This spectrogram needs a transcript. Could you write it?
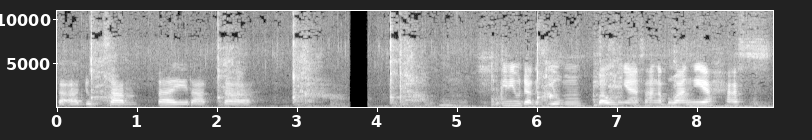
kita aduk sampai rata. Ini udah kecium baunya sangat wangi ya khas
